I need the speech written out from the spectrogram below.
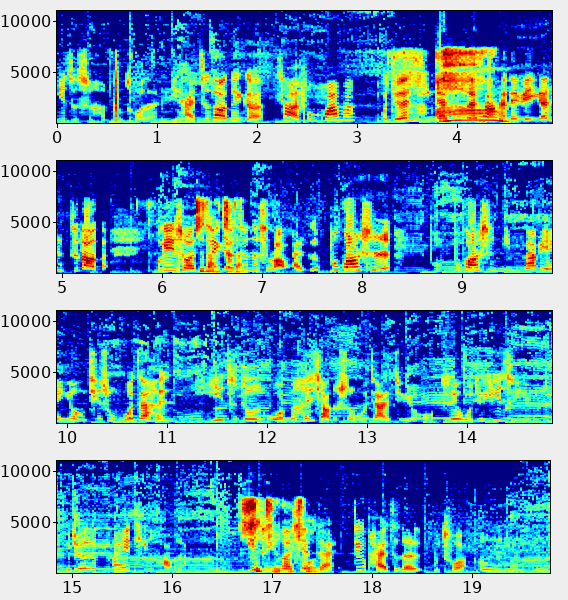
一直是很不错的。你还知道那个上海风花吗？我觉得你应该住在上海那边，应该是知道的。我跟你说，这个真的是老牌子，不光是不不光是你们那边用，其实我在很一直都，我们很小的时候我家里就有，所以我就一直用，我觉得它也挺好的，一直用到现在。这个牌子的不错，嗯嗯嗯，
